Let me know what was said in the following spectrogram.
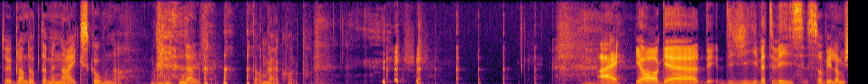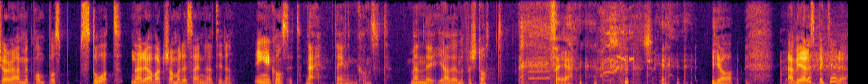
Du har ju blandat upp det med Nike-skorna. Därför. de har jag koll på. Nej, jag, eh, det, givetvis så vill de köra det här med pomp och ståt när det har varit samma design hela tiden. Inget konstigt. Nej, det är inget konstigt. Men eh, jag hade ändå förstått, säger jag. Ja. ja, vi har respekterat det.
